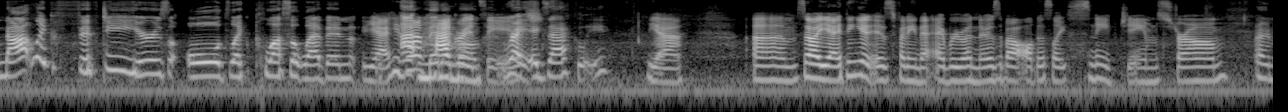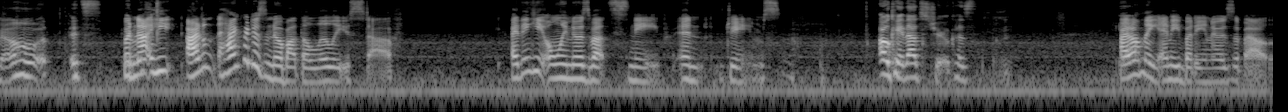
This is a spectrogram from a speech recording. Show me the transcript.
not like 50 years old, like plus 11. Yeah, he's at not minimum. Hagrid's age. Right, exactly. Yeah. Um, so yeah, I think it is funny that everyone knows about all this like Snape James Strom. I know. It's. But not he I don't Hagrid doesn't know about the Lily stuff. I think he only knows about Snape and James. Okay, that's true, because I don't think anybody knows about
